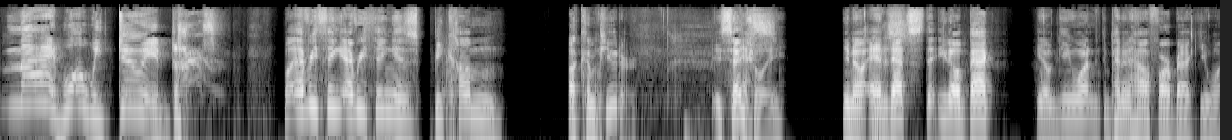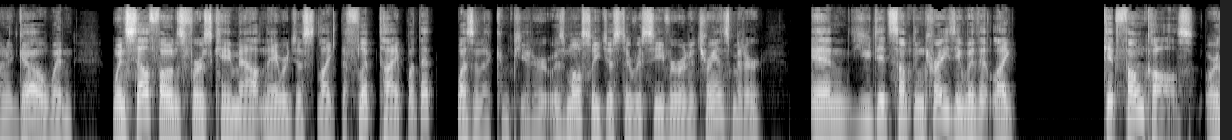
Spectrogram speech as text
mad. What are we doing? Well, everything everything has become a computer, essentially. Yes. You know, and Yes. that's the, you know back. You know, you want depending how far back you want to go. When when cell phones first came out and they were just like the flip type, well, that wasn't a computer. It was mostly just a receiver and a transmitter, and you did something crazy with it, like get phone calls or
